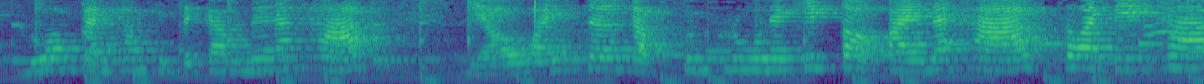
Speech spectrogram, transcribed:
ๆ ร่วมกันทำกิจกรรมด้วยนะคะ เดี๋ยวไว้เจอกับคุณครูในคลิปต่อไปนะคะ สวัสดีค่ะ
